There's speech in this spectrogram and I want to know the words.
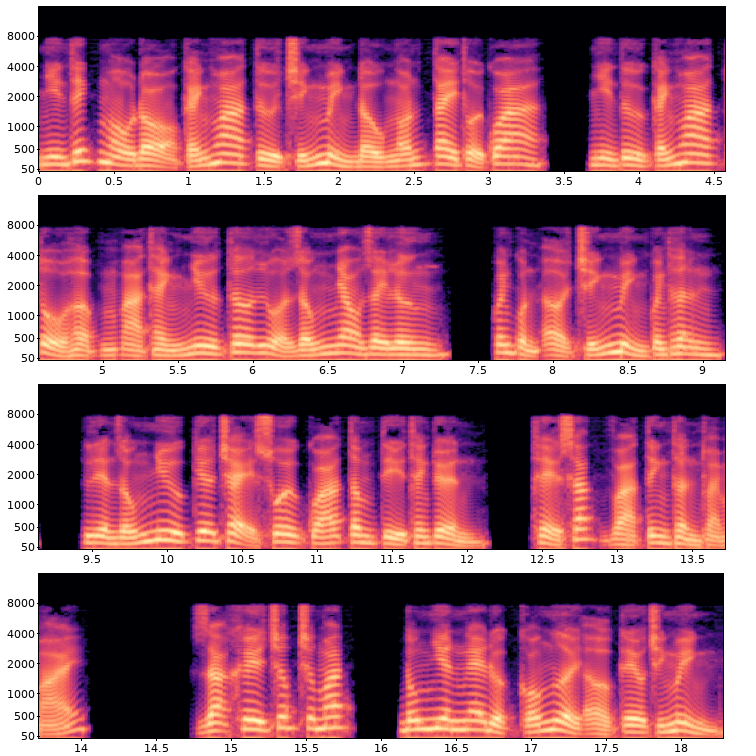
nhìn thích màu đỏ cánh hoa từ chính mình đầu ngón tay thổi qua, nhìn từ cánh hoa tổ hợp mà thành như tơ lụa giống nhau dây lưng, quanh quẩn ở chính mình quanh thân, liền giống như kia chạy xuôi quá tâm tỳ thanh tuyển, thể sắc và tinh thần thoải mái. Dạ khê chớp chớp mắt, đông nhiên nghe được có người ở kêu chính mình,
